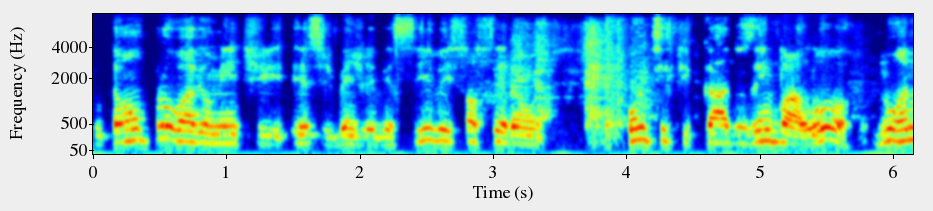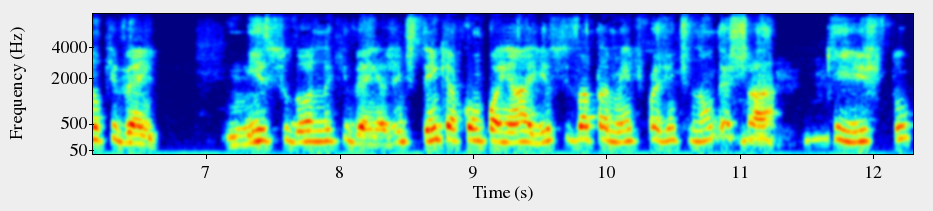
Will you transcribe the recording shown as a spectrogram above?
Então, provavelmente, esses bens reversíveis só serão quantificados em valor no ano que vem, início do ano que vem. A gente tem que acompanhar isso exatamente para a gente não deixar que isto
